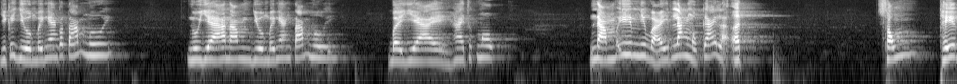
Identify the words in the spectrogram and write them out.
Vì cái giường bị ngang có 80 Người già nằm giường bị ngang 80 Bề dài hai thước mốt. Nằm im như vậy lăn một cái là ịch, Sống thiệt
